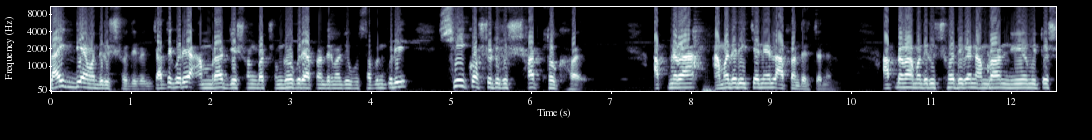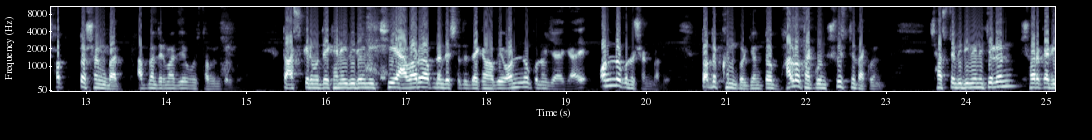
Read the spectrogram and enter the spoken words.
লাইক দিয়ে আমাদের উৎসাহ দেবেন। যাতে করে আমরা যে সংবাদ সংগ্রহ করে আপনাদের মাঝে উপস্থাপন করি, সেই কষ্টটুকু সার্থক হয়। আপনারা আমাদের এই চ্যানেল আপনাদের চ্যানেল আপনারা আমাদের উৎসাহ দেবেন, আমরা নিয়মিত সত্য সংবাদ আপনাদের মাঝে উপস্থাপন করব। তো আজকের মতো এখানেই বিদায় নিচ্ছি। আবারও আপনাদের সাথে দেখা হবে অন্য কোনো জায়গায়, অন্য কোনো সংবাদে। ততক্ষণ পর্যন্ত ভালো থাকুন, সুস্থ থাকুন। স্বাস্থ্যবিধি মেনে চলুন সরকারি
